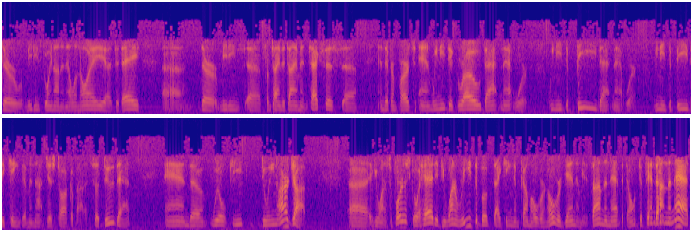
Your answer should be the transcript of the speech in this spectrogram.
there are meetings going on in Illinois uh, today. Uh, there are meetings uh, from time to time in Texas uh, and different parts, and we need to grow that network. We need to be that network. We need to be the kingdom and not just talk about it. So do that, and uh, we'll keep doing our job. Uh, if you want to support us, go ahead. If you want to read the book Thy Kingdom Come over and over again, I mean it's on the net, but don't depend on the net.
